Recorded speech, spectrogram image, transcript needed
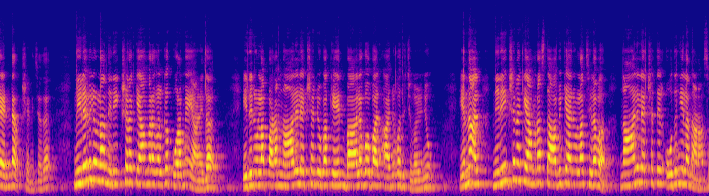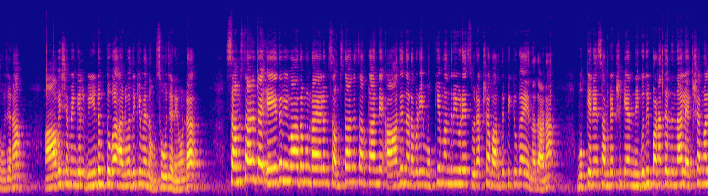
ടെൻഡർ ക്ഷണിച്ചത്. നിലവിലുള്ള നിരീക്ഷണ ക്യാമറകൾക്ക് പുറമെയാണിത്. ഇതിനുള്ള പണം നാല് ലക്ഷം രൂപ കെ എൻ ബാലഗോപാൽ അനുവദിച്ചു കഴിഞ്ഞു. എന്നാൽ നിരീക്ഷണ ക്യാമറ സ്ഥാപിക്കാനുള്ള ചിലവ് നാല് ലക്ഷത്തിൽ ഒതുങ്ങില്ലെന്നാണ് സൂചന. ആവശ്യമെങ്കിൽ വീണ്ടും തുക അനുവദിക്കുമെന്നും സൂചനയുണ്ട്. സംസ്ഥാനത്ത് ഏത് വിവാദമുണ്ടായാലും സംസ്ഥാന സർക്കാരിന്റെ ആദ്യ നടപടി മുഖ്യമന്ത്രിയുടെ സുരക്ഷ വർദ്ധിപ്പിക്കുക എന്നതാണ്. മുഖ്യനെ സംരക്ഷിക്കാൻ നികുതി പണത്തിൽ നിന്ന് ലക്ഷങ്ങൾ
